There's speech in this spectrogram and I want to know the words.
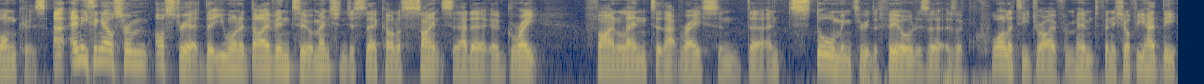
bonkers. Uh, anything else from Austria that you want to dive into? I mentioned just there, Carlos Sainz had a, a great final end to that race and uh, and storming through the field as a as a quality drive from him to finish off. You had the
